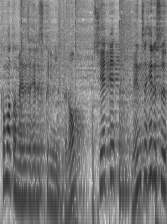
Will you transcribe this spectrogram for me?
福本メンズヘルスクリニックの教えてメンズヘルス。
